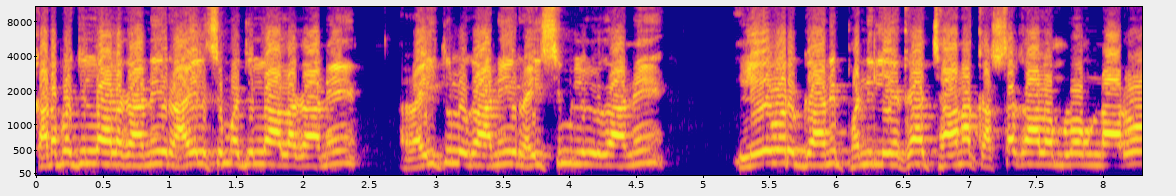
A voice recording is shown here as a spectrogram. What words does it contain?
కడప జిల్లాలో కానీ రాయలసీమ జిల్లాలో కానీ రైతులు కానీ రైస్ మిల్లులు కానీ లేబర్ కానీ పని లేక చాలా కష్టకాలంలో ఉన్నారు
